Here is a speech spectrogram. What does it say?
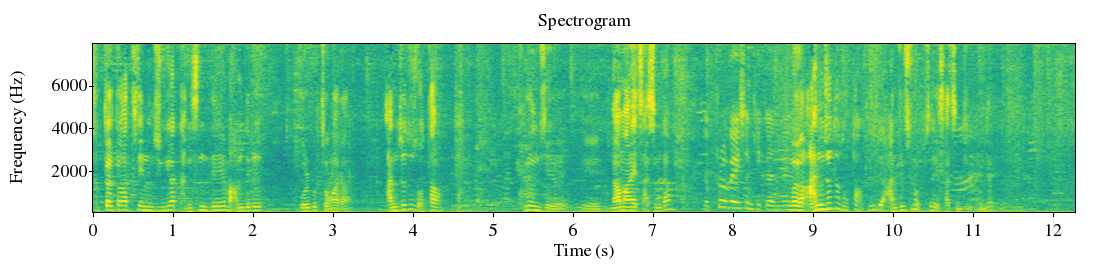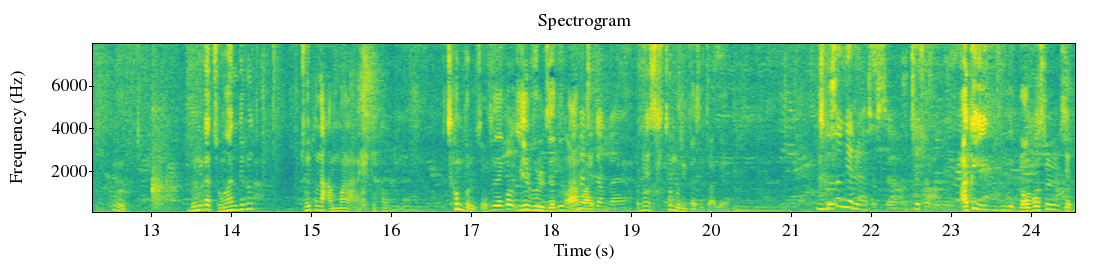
석 달 동안 트레이닝 중이가 당신들 마음대로 월급 정하라. 안 줘도 좋다. 그런 이제 예, 나만의 자신감? 프로베이션 기간을 어, 안 줘도 좋다. 근데 안 줄 수는 없어요. 사진 비군요. 그리고 너네가 정한 대로 줘도 나 아무 말 안 하겠다. 천불을 줘도 되고 일부를 줘도 나 아무 얼마 말. 주던가요? 그냥 사천불인가 주더라고요. 무슨 일을 하셨어요? 구체적으로? 아, 그 이- 이 로봇을 이제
